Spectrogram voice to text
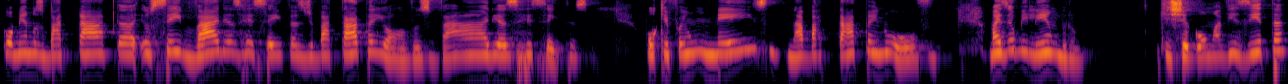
Comemos batata, eu sei várias receitas de batata e ovos, várias receitas, porque foi um mês na batata e no ovo. Mas eu me lembro que chegou uma visita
